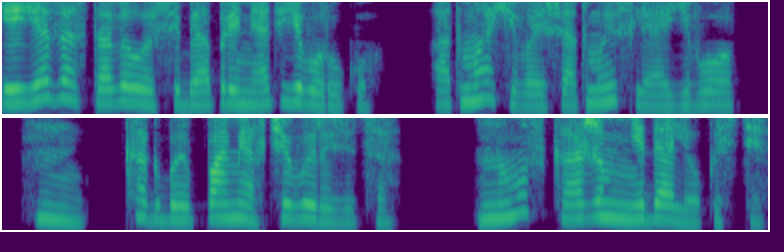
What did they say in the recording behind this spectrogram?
и я заставила себя принять его руку, отмахиваясь от мысли о его... Хм, как бы помягче выразиться. Ну, скажем, недалекости.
